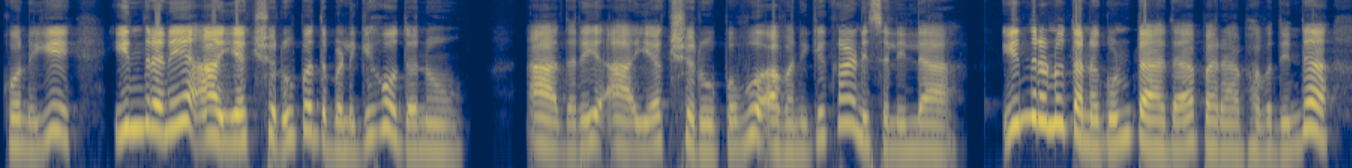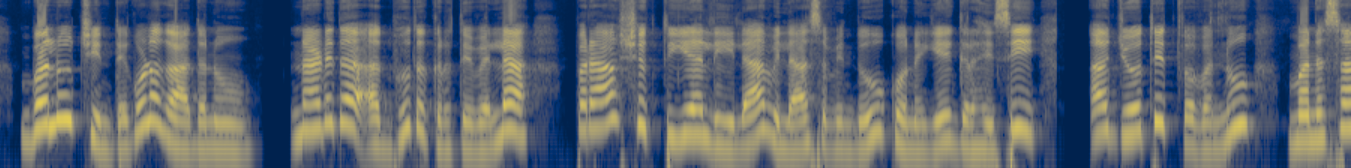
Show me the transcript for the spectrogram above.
ಕೊನೆಗೆ ಇಂದ್ರನೇ ಆ ಯಕ್ಷರೂಪದ ಬಳಿಗೆ ಹೋದನು. ಆದರೆ ಆ ಯಕ್ಷರೂಪವು ಅವನಿಗೆ ಕಾಣಿಸಲಿಲ್ಲ. ಇಂದ್ರನು ತನಗುಂಟಾದ ಪರಾಭವದಿಂದ ಬಲು ಚಿಂತೆಗೊಳಗಾದನು. ನಡೆದ ಅದ್ಭುತ ಕೃತ್ಯವೆಲ್ಲ ಪರಾಶಕ್ತಿಯ ಲೀಲಾ ವಿಲಾಸವೆಂದು ಕೊನೆಗೆ ಗ್ರಹಿಸಿ ಆ ಜ್ಯೋತಿತ್ವವನ್ನು ಮನಸಾ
